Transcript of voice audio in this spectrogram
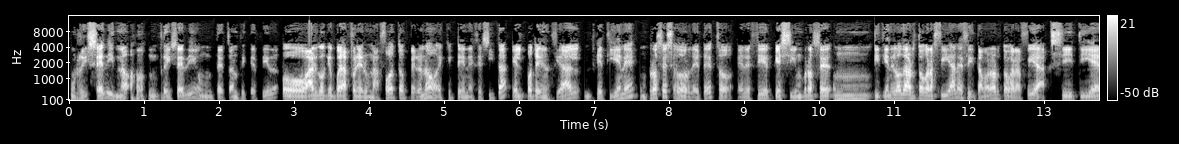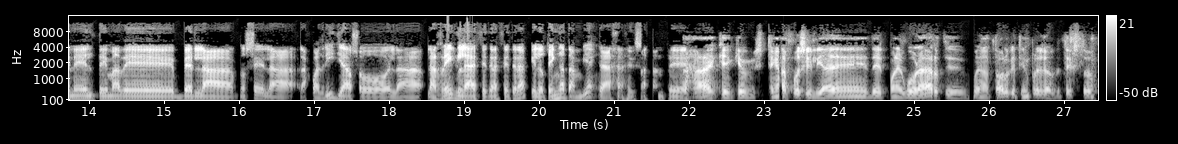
un resetting, ¿no? un resetting, un texto enriquecido, o algo que puedas poner una foto, pero no, es que te necesita el potencial que tiene un procesador de texto. Es decir, que si un, un si tiene lo de ortografía, necesitamos la ortografía. Si tiene el tema de ver la, no sé, las cuadrillas o la, las reglas, etcétera, etcétera, que lo tenga también. Es bastante... Ajá, que, que tenga la posibilidad de, de poner WordArt, bueno, todo lo que tiene un procesador de texto.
